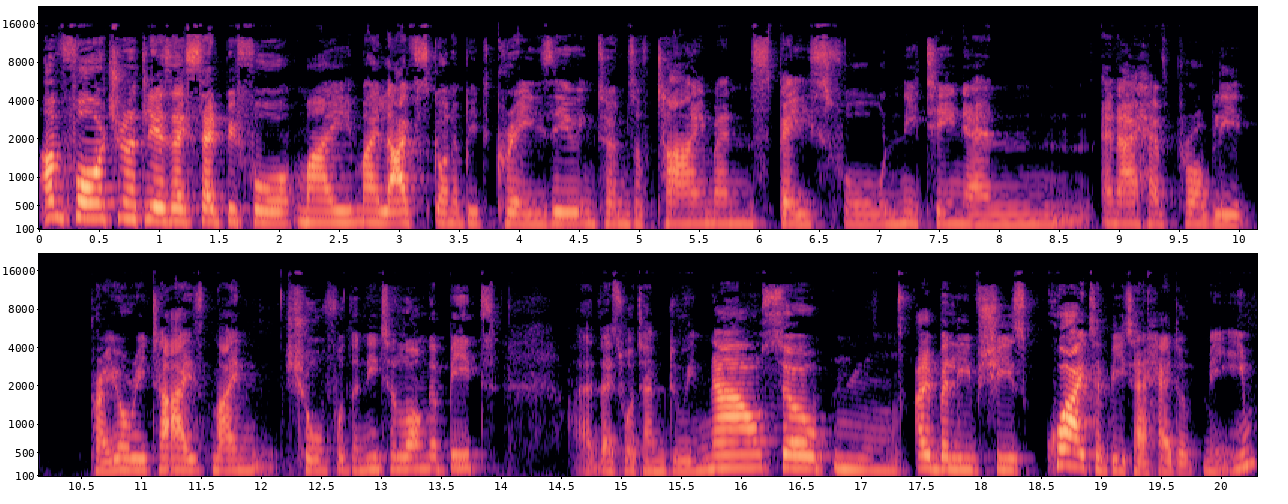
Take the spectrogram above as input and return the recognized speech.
unfortunately, as I said before, my, my life's gone a bit crazy in terms of time and space for knitting and, and I have probably prioritized my show for the knit along a bit. Uh, that's what I'm doing now. So um, I believe she's quite a bit ahead of me,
